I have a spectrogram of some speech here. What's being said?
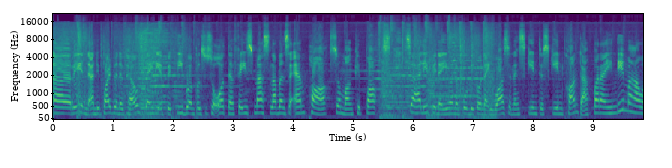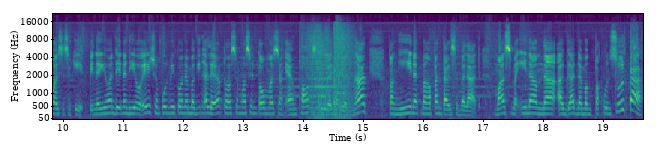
ah, rin ang Department of Health na hindi epektibo ang pagsusuot ng face mask laban sa Mpox o monkeypox. Sa halip, pinayuhan ng publiko na iwasan ng skin-to-skin contact para hindi mahawa sa sakit. Pinayuhan din ng DOH ang publiko na maging alerto sa mga sintomas ng Mpox tulad ng lagnat, panghihin at mga pantal sa balat. Mas mainam na agad na magpakonsulta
